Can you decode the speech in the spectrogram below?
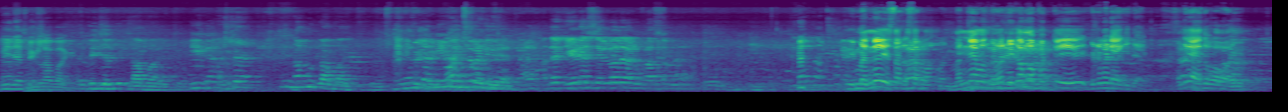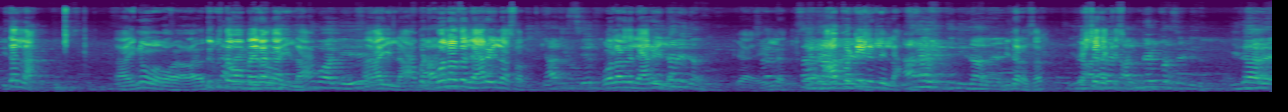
ಬಿಜೆಪಿಗೆ ಲಾಭ ಆಗಿದೆ ಬಿಜೆಪಿ ಲಾಭ ಆಯಿತು. ಈಗ ಅಷ್ಟೇ? ನಮಗೆ ಲಾಭ ಎಂತ ನೀವು ಅನ್ಕೊಂಡಿದ್ದೀರಿ? ಅಂತ? ಈ ಮೊನ್ನೆ ಸರ್ ಸರ್ ಮೊನ್ನೆ ಒಂದು ನಿಗಮ ಪಟ್ಟಿ ಬಿಡುಗಡೆ ಆಗಿದೆ. ಅಂದರೆ ಅದು ಇದಲ್ಲ. ಇನ್ನು ಅಧಿಕೃತ ಬಹಿರಂಗ ಆಗಿಲ್ಲ. ಆಗಿಲ್ಲ ಬಟ್ ಕೋಲಾರದಲ್ಲಿ ಯಾರೂ ಇಲ್ಲ ಸರ್. ಕೋಲಾರದಲ್ಲಿ ಯಾರೂ ಇಲ್ಲ. ಇಲ್ಲ. ಆ ಪಟ್ಟಿ ಇರಲಿಲ್ಲ. ಇದ್ದಾರೆ. ಇದಾರಾ ಸರ್. ಎಷ್ಟು ಜನಕ್ಕೆ ಸರ್? ಹಂಡ್ರೆಡ್ ಪರ್ಸೆಂಟ್ ಇದೆ ಇದ್ದಾರೆ.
